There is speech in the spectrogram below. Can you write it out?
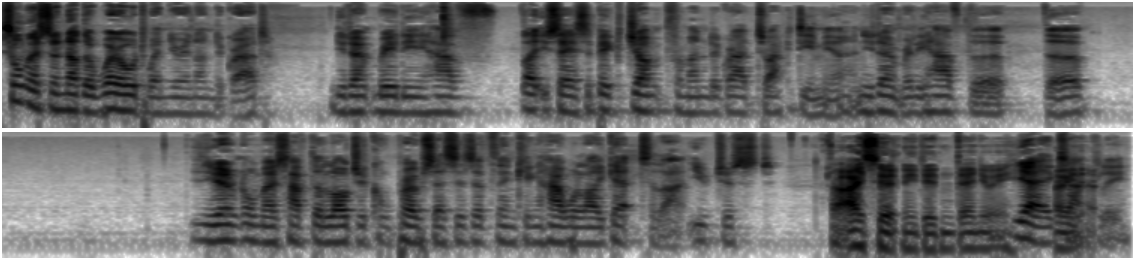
it's almost another world when you're in undergrad. You don't really have, like you say, it's a big jump from undergrad to academia, and you don't really have the the you don't almost have the logical processes of thinking, how will I get to that? You just I certainly didn't anyway. yeah, I exactly.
